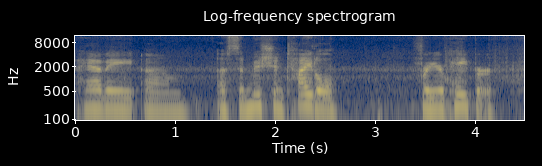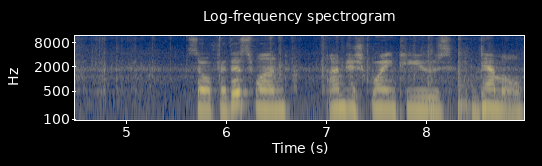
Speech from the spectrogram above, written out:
have a, um, a submission title for your paper. So for this one, I'm just going to use demo.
